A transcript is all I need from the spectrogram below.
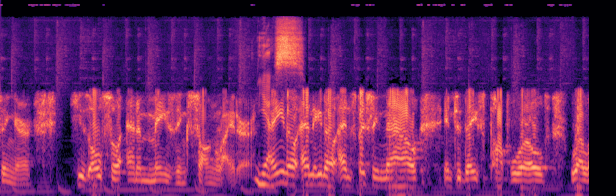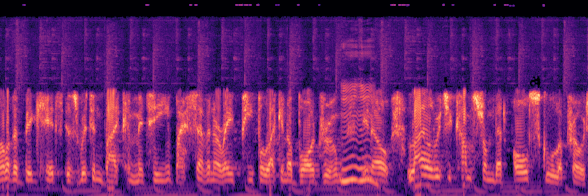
singer, he's also an amazing songwriter. Yes. And, you know, and you know, and especially now in today's pop world, where a lot of the big hits is written by committee, by seven or eight people, like in a boardroom. Mm-hmm. You know, Lionel Richie comes from that old school approach,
